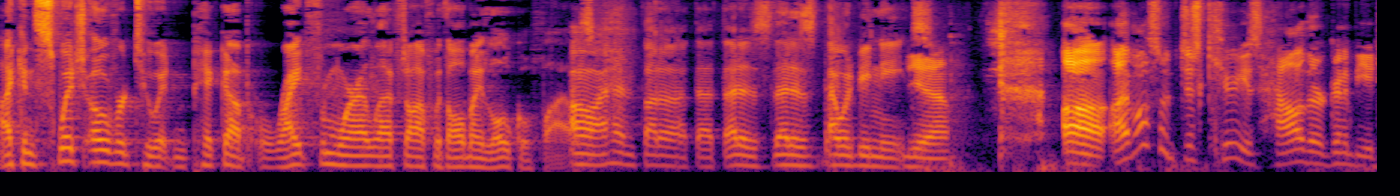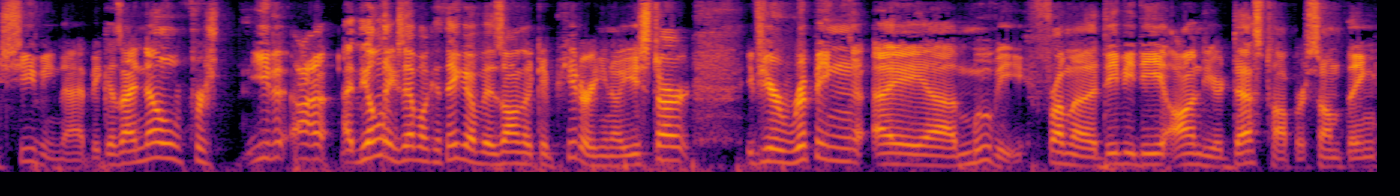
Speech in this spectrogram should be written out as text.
I can switch over to it and pick up right from where I left off with all my local files. Oh, I hadn't thought about that. That is that is that would be neat. Yeah. Uh, I'm also just curious how they're going to be achieving that because I know for you, uh, the only example I can think of is on the computer. You know, you start if you're ripping a uh, movie from a DVD onto your desktop or something,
